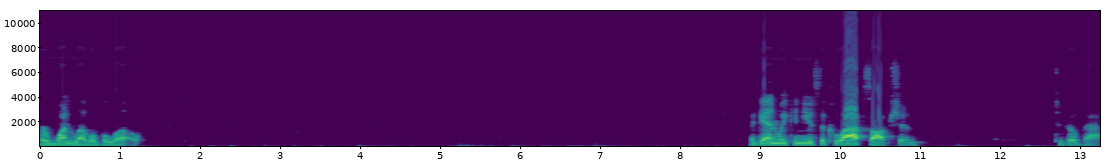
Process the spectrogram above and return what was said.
or one level below. Again, we can use the collapse option to go back.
